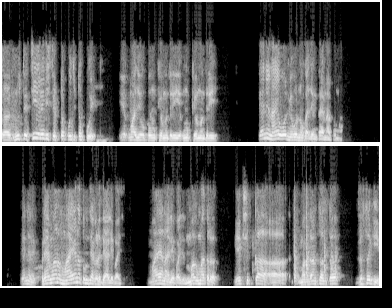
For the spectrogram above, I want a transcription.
नुसते चेहरे दिसते टप्पूचे टप्पू आहे एक माझे उपमुख्यमंत्री एक मुख्यमंत्री. त्याने नाही व निवडणुका जिंकता येणार तुम्हाला. त्याने नाही प्रेमानं मायानं तुमच्याकडे ते आले पाहिजे. मायानं आले पाहिजे मग मात्र एक शिक्का मतदान चालतं. जसं की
